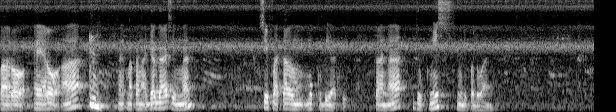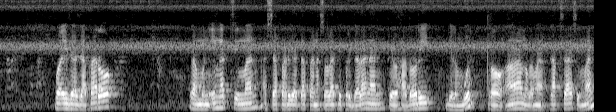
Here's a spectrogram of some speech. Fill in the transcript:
paro ero a maka ngajaga siman sifatal mukbiyati karena juknis nu dikodoan wa iza zakaro lamun ingat siman asyafariyata karena sholat di perjalanan fil hadori di lembur ro'a maka raksa siman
